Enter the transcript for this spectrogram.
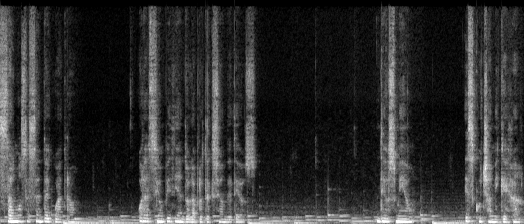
Salmo 64. Oración pidiendo la protección de Dios. Dios mío, escucha mi queja.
